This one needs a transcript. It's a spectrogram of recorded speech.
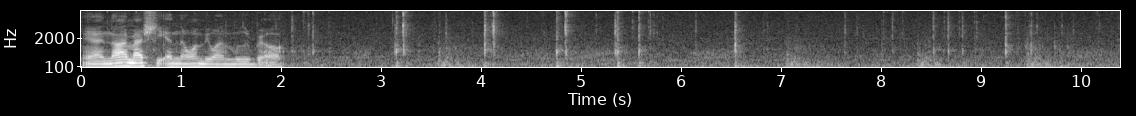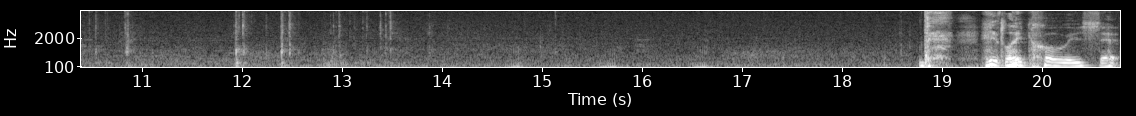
Yeah, now I'm actually in the 1v1 mood, bro. He's like, holy shit.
